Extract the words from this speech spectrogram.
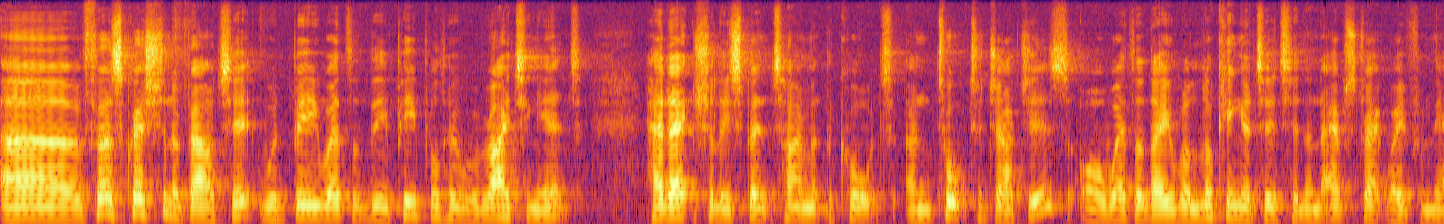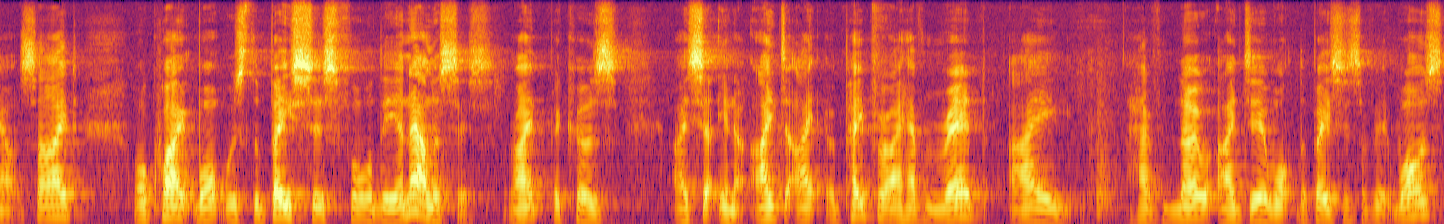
uh, first question about it would be whether the people who were writing it had actually spent time at the court and talked to judges, or whether they were looking at it in an abstract way from the outside, or quite what was the basis for the analysis, right? Because I, said, you know, I, I, a paper I haven't read, I have no idea what the basis of it was.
